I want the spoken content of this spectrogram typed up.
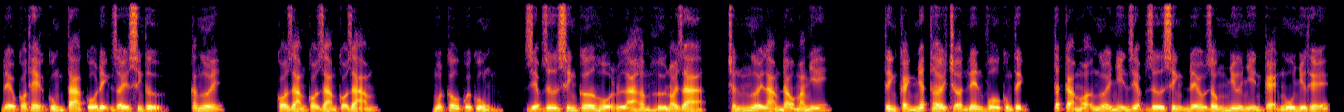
đều có thể cùng ta cố định giấy sinh tử, các ngươi. Có dám có dám có dám. Một câu cuối cùng, diệp dư sinh cơ hồ là hầm hừ nói ra, chấn người làm đau màng nhĩ tình cảnh nhất thời trở nên vô cùng tịch, tất cả mọi người nhìn diệp dư sinh đều giống như nhìn kẻ ngu như thế.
